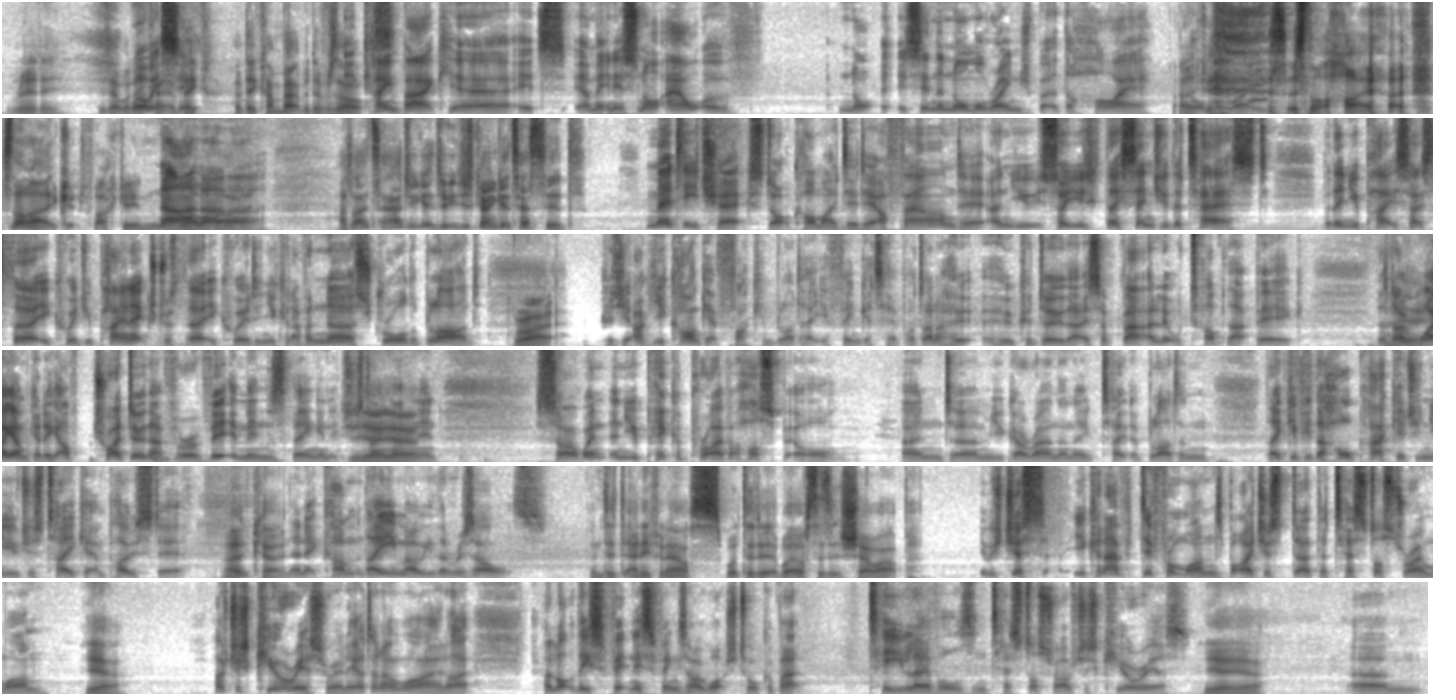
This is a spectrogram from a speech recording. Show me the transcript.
Really? Is that what Well, they, have, they, have they come back with the results? It came back, yeah. It's I mean it's not out of not it's in the normal range, but at the high normal range. so it's not high. It's not like fucking. No, no, high. no. I'd like to. How do you get? Do you just go and get tested? Medichecks.com I did it. I found it and you so you they send you the test, but then you pay so it's 30 quid, you pay an extra 30 quid and you can have a nurse draw the blood. Right. Because you, you can't get fucking blood out your fingertip. I don't know who who could do that. It's about a little tub that big. There's no way I'm getting. I've tried doing that for a vitamins thing, and it just Yeah, ain't yeah. happening. So I went, and you pick a private hospital, and um, you go around, and they take the blood, and they give you the whole package, and you just take it and post it, Okay. and then it come. They email you the results. And did anything else? What did it? What else does it show up? It was just you can have different ones, but I just had the testosterone one. Yeah. I was just curious, really. I don't know why. Like a lot of these fitness things I watch talk about T levels and testosterone. I was just curious. Yeah. Yeah. Um,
